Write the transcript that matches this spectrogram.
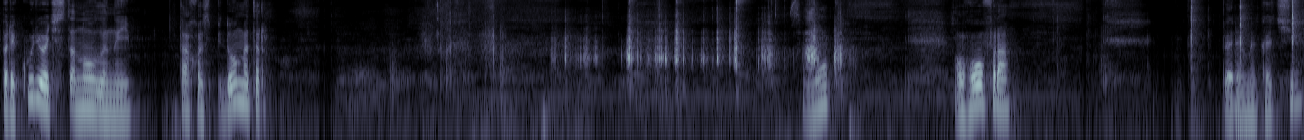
Перекурювач встановлений, тахоспідометр. Замок, гофра, перемикачі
